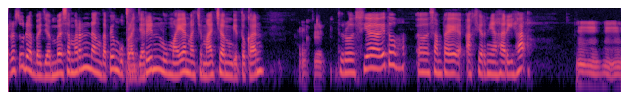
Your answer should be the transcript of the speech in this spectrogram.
Hmm. Terus udah bajamba sama rendang, tapi yang gue pelajarin lumayan macem-macem gitu kan. Oke. Terus ya itu eh, sampai akhirnya hari H. Hmm, hmm, hmm.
